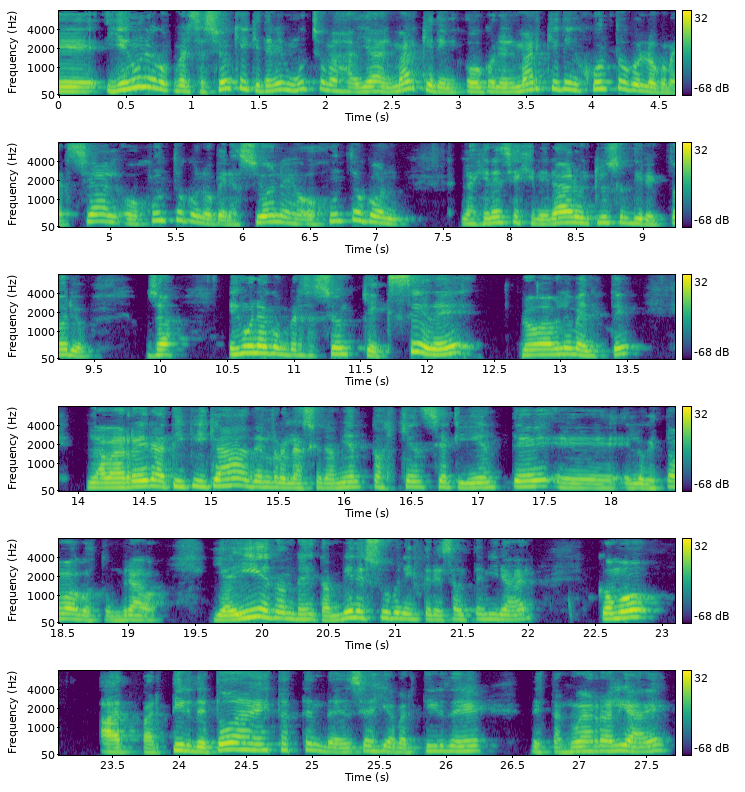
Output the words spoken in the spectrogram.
eh, y es una conversación que hay que tener mucho más allá del marketing, o con el marketing junto con lo comercial, o junto con operaciones, o junto con la gerencia general, o incluso el directorio. O sea, es una conversación que excede probablemente la barrera típica del relacionamiento agencia-cliente eh, en lo que estamos acostumbrados. Y ahí es donde también es súper interesante mirar cómo a partir de todas estas tendencias y a partir de, de estas nuevas realidades,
